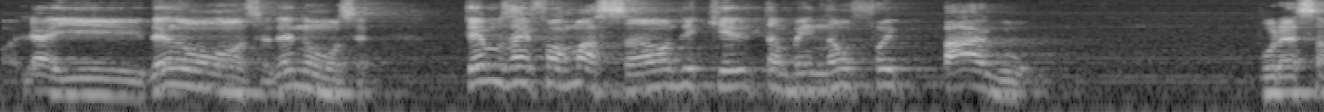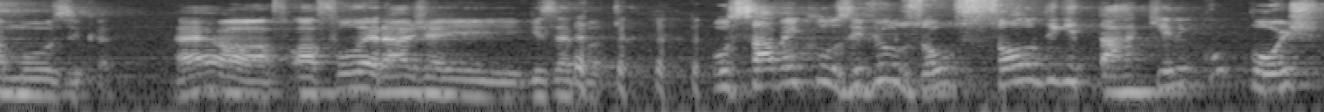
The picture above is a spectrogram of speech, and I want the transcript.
Olha aí, denúncia, denúncia. Temos a informação de que ele também não foi pago por essa música. É, ó, a fuleiragem aí, Guizebota. o Saba, inclusive, usou o solo de guitarra que ele compôs.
